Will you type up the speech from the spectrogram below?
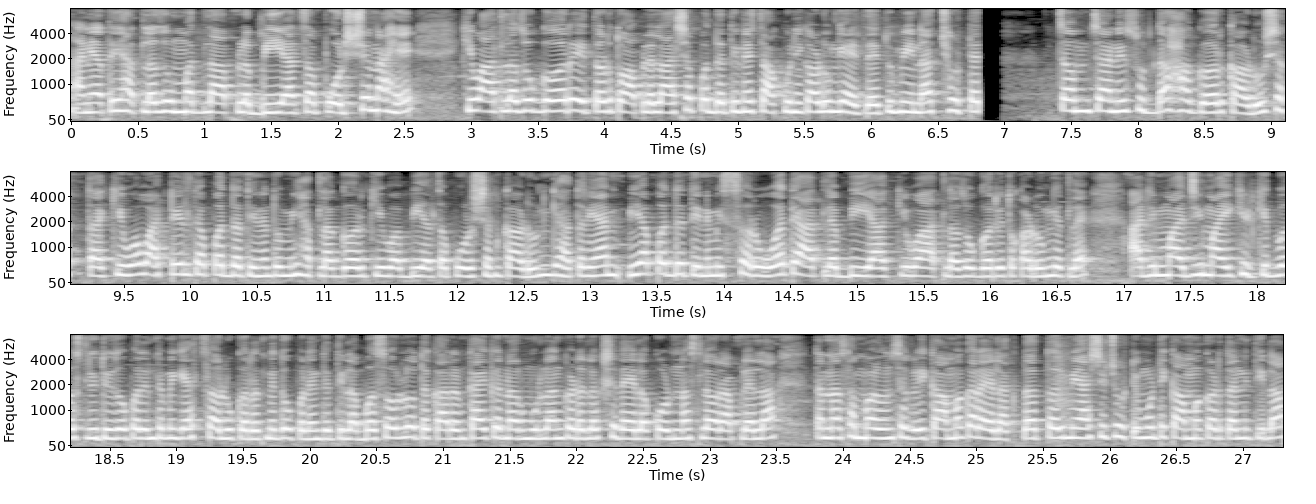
आणि आता ह्यातला जो मधला आपलं बियाचा पोर्शन आहे किंवा आतला जो गर आहे तर तो आपल्याला अशा पद्धतीने चाकूने काढून घ्यायचा आहे. तुम्ही ना छोट्या चमच्याने सुद्धा हा गर काढू शकता किंवा वाटेल त्या पद्धतीने तुम्ही ह्यातला गर किंवा बियाचा पोर्शन काढून घ्या. तर या या पद्धतीने मी सर्व त्या आतल्या बिया किंवा आतला जो गर आहे तो काढून घेतला आहे आणि माझी माई खिडकीत बसली होती जोपर्यंत मी गॅस चालू करत नाही तोपर्यंत तिला बसवलं होतं. कारण काय करणार मुलांकडे लक्ष द्यायला कोण नसल्यावर आपल्याला त्यांना सांभाळून सगळी कामं करायला लागतात. तर मी अशी छोटी मोठी कामं करताना तिला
